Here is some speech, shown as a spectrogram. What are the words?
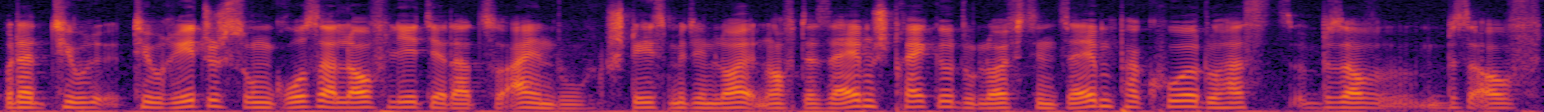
oder theoretisch so ein großer Lauf lädt ja dazu ein. Du stehst mit den Leuten auf derselben Strecke, du läufst denselben Parcours, du hast bis auf, bis auf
